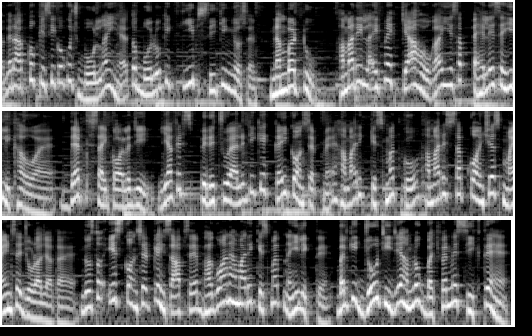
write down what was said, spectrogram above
अगर आपको किसी को कुछ बोलना ही है तो बोलो कि keep seeking yourself number two हमारी लाइफ में क्या होगा, ये सब पहले से ही लिखा हुआ है. डेप्थ साइकोलॉजी या फिर स्पिरिचुअलिटी के कई कॉन्सेप्ट में हमारी किस्मत को हमारे सबकॉन्शियस माइंड से जोड़ा जाता है. दोस्तों, इस कॉन्सेप्ट के हिसाब से भगवान हमारी किस्मत नहीं लिखते, बल्कि जो चीज़ें हम लोग बचपन में सीखते हैं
